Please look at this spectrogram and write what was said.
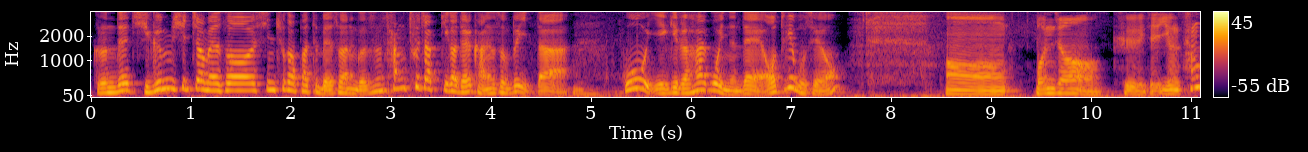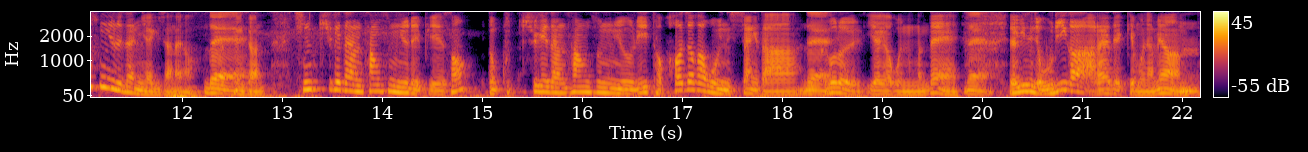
그런데 지금 시점에서 신축 아파트 매수하는 것은 상투 잡기가 될 가능성도 있다고 얘기를 하고 있는데 어떻게 보세요? 어, 먼저 그 이제 이건 상승률에 대한 이야기잖아요. 네. 그러니까 신축에 대한 상승률에 비해서 어떤 구축에 대한 상승률이 더 커져가고 있는 시장이다. 네. 그거를 이야기하고 있는 건데 네. 여기서 이제 우리가 알아야 될 게 뭐냐면 음.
